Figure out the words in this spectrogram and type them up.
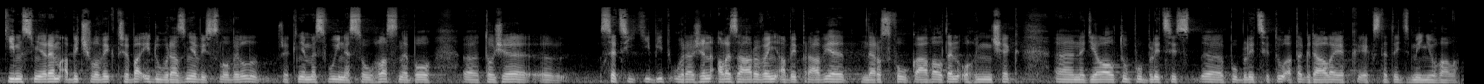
tím směrem, aby člověk třeba i důrazně vyslovil, řekněme, svůj nesouhlas nebo to, že se cítí být uražen, ale zároveň, aby právě nerozfoukával ten ohníček, nedělal tu eh, publicitu a tak dále, jak, jak jste teď zmiňoval.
